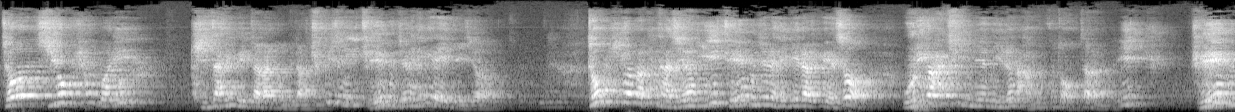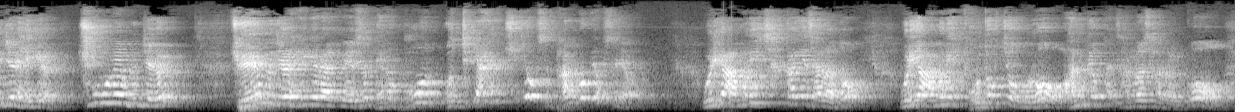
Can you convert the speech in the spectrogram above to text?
저 지옥 형벌이 기다리고 있다는 겁니다. 죽기 전에 이 죄의 문제를 해결해야 되죠. 더욱 기가 막힌 사실은 이 죄의 문제를 해결하기 위해서 우리가 할 수 있는 일은 아무것도 없다는 겁니다. 이 죄의 문제를 해결, 죽음의 문제를, 죄의 문제를 해결하기 위해서 내가 무엇, 어떻게 할 길이 없어요. 방법이 없어요. 우리가 아무리 착하게 살아도 우리가 아무리 도덕적으로 완벽한 삶을 살고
